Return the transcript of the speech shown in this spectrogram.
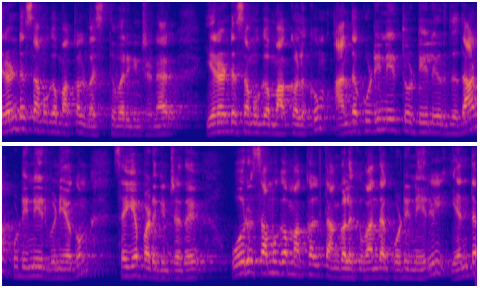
இரண்டு சமூக மக்கள் வசித்து வருகின்றனர். இரண்டு சமூக மக்களுக்கும் அந்த குடிநீர் தொட்டியிலிருந்து தான் குடிநீர் விநியோகம் செய்யப்படுகின்றது. ஒரு சமூக மக்கள் தங்களுக்கு வந்த குடிநீரில் எந்த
